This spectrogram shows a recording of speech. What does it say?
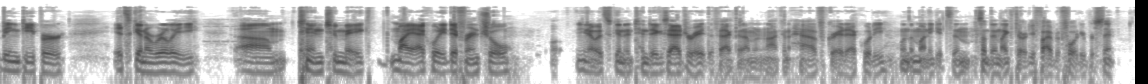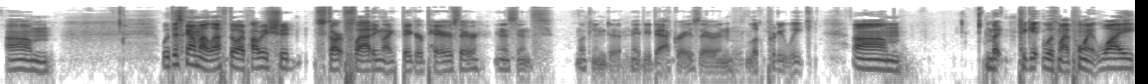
being deeper, it's going to really um, tend to make my equity differential. You know, it's going to tend to exaggerate the fact that I'm not going to have great equity when the money gets in something like 35 to 40 percent. Um, with this guy on my left, though, I probably should start flatting like bigger pairs there in a sense, looking to maybe back raise there and look pretty weak. Um, but to get with my point, why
